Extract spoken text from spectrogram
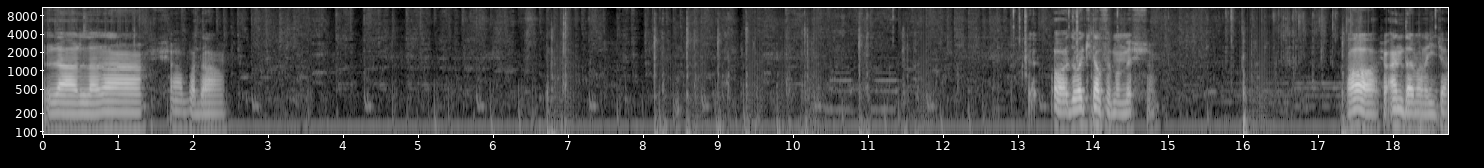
La la la, shabada. O, dwa kitofy mam jeszcze. O, się Enderman idzie.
